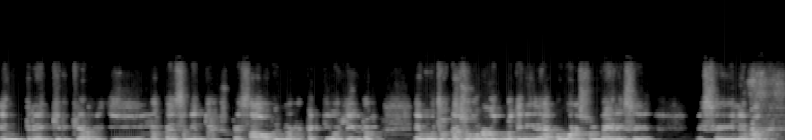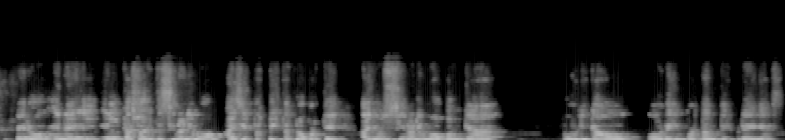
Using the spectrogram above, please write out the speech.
entre Kierkegaard y los pensamientos expresados en los respectivos libros. En muchos casos uno no, no tiene idea cómo resolver ese, ese dilema, pero en el, caso de este sinónimo hay ciertas pistas, ¿no? Porque hay un sinónimo con que ha publicado obras importantes previas,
